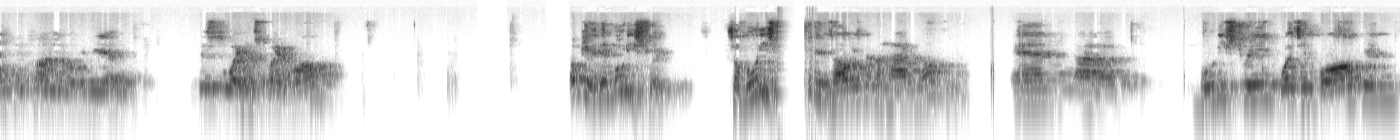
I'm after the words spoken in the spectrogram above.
Over here. This boy has quite a ball. Okay, then Moody Street. So Moody Street has always been heart of Waltham. And uh, Moody Street was involved in,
